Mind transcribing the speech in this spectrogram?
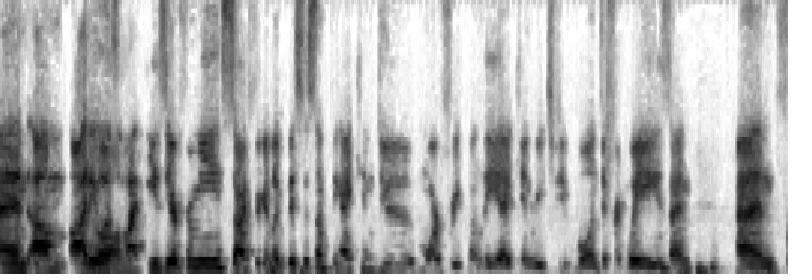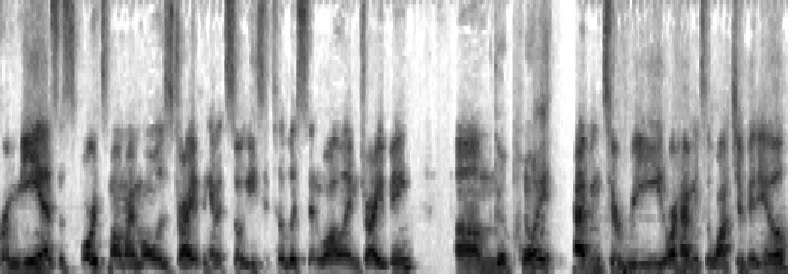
And um, audio is a lot easier for me. So I figured like this is something I can do more frequently. I can reach people in different ways and and for me as a sports mom, I'm always driving, and it's so easy to listen while I'm driving. Um, good point. having to read or having to watch a video.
